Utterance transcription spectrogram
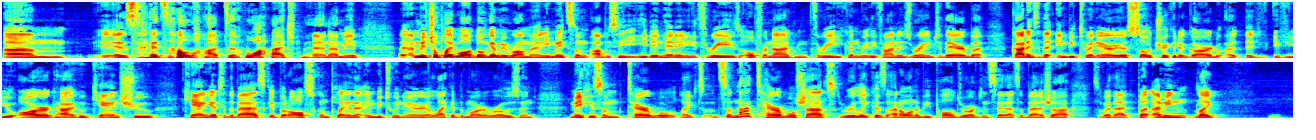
Um, it's it's a lot to watch, man. I mean, uh, Mitchell played well. Don't get me wrong, man. He made some. Obviously, he didn't hit any threes. 0 for 9 from three. He couldn't really find his range there, but got into the in between area. So tricky to guard. Uh, if, if, you are a guy who can shoot, can get to the basket, but also can play in that in between area, like a DeMar DeRozan, making some terrible, like so not terrible shots, really, because I don't want to be Paul George and say that's a bad shot, stuff like that. But I mean, like,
